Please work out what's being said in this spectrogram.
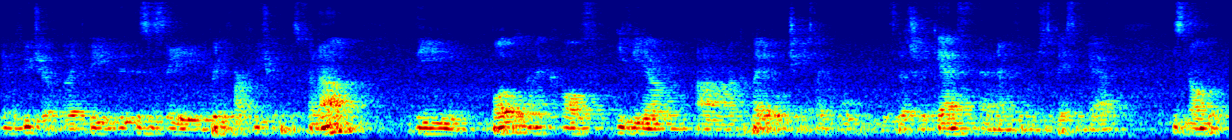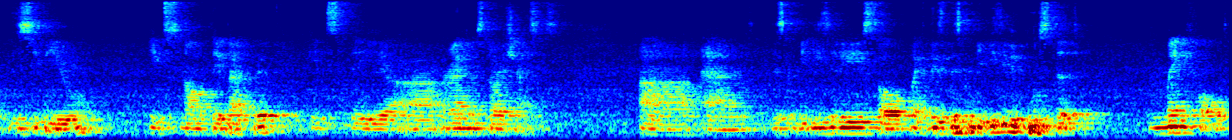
in the future. Like the, the, this is a pretty far future because for now, the bottleneck of EVM uh, compatible chains, like essentially Geth and everything which is based on Geth, is not the CPU, it's not the bandwidth, it's the uh, random storage access. Uh, and this could be easily solved, like this, this can be easily boosted manifold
